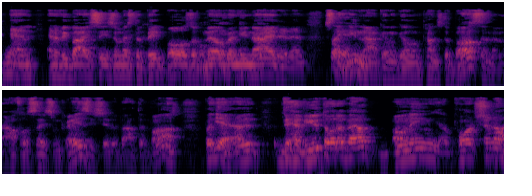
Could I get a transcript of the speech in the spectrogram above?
Yeah. And and everybody sees him as the big balls of oh, Melbourne United. And it's like, you're not going to go and punch the boss in the mouth or say some crazy shit about the boss. But yeah, I mean, have you thought about owning a portion of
